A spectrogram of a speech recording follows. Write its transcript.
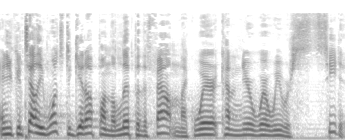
and you can tell he wants to get up on the lip of the fountain, like where, kind of near where we were seated.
